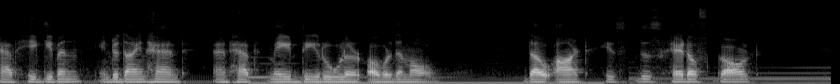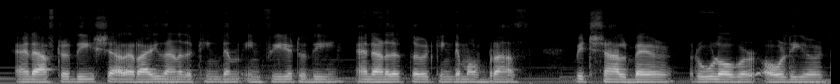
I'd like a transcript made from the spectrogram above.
hath he given into thine hand, and hath made thee ruler over them all. Thou art his this head of gold, and after thee shall arise another kingdom inferior to thee, and another third kingdom of brass, which shall bear rule over all the earth.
